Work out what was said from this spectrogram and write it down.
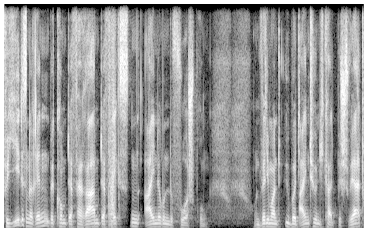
für jedes Rennen bekommt der Ferrari der Flexten eine Runde Vorsprung. Und wenn jemand über die Eintönigkeit beschwert,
